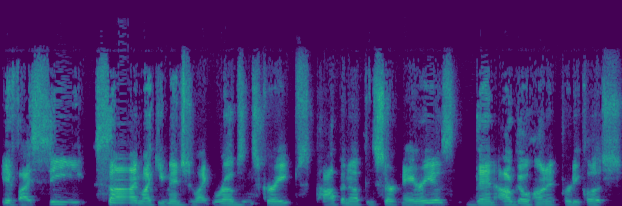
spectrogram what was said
if I see sign like you mentioned, like rubs and scrapes popping up in certain areas, then I'll go hunt it pretty close.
